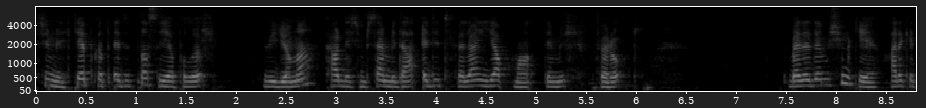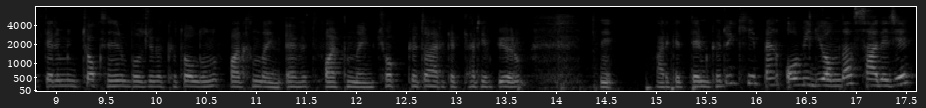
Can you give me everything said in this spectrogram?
Şimdi CapCut edit nasıl yapılır videoma? Kardeşim sen bir daha edit falan yapma demiş Ferot. Ben de demişim ki hareketlerimin çok sinir bozucu ve kötü olduğunu farkındayım. Evet farkındayım. Çok kötü hareketler yapıyorum. Yani hareketlerim kötü ki ben o videomda sadece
